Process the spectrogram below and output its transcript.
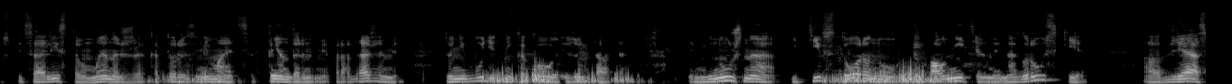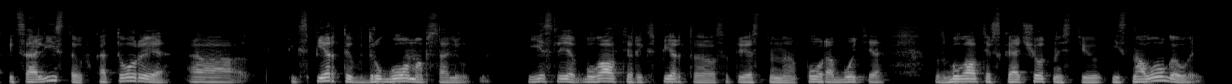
у специалиста, у менеджера, который занимается тендерными продажами, то не будет никакого результата. Не нужно идти в сторону дополнительной нагрузки, а, для специалистов, которые а, эксперты в другом абсолютно. Если бухгалтер эксперт, э, соответственно, по работе с бухгалтерской отчетностью и с налоговой,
